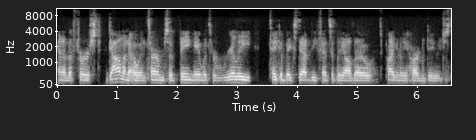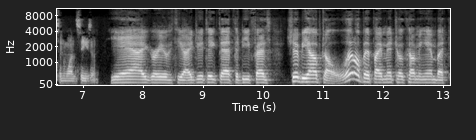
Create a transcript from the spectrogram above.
kind of the first domino in terms of being able to really take a big step defensively, although it's probably going to be hard to do just in one season. Yeah, I agree with you. I do think that the defense should be helped a little bit by Mitchell coming in, but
